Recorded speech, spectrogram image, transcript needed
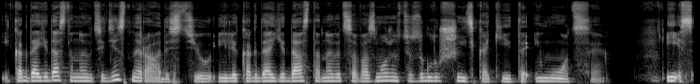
И когда еда становится единственной радостью, или когда еда становится возможностью заглушить какие-то эмоции. И с,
